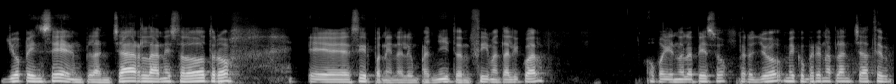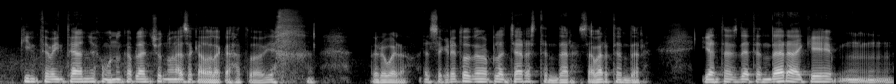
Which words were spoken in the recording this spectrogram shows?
Yo pensé en plancharla, en esto lo otro, eh, es decir, poniéndole un pañito encima tal y cual, o poniéndole peso, pero yo me compré una plancha hace 15, 20 años, como nunca plancho, no la he sacado de la caja todavía. Pero bueno, el secreto de no planchar es tender, saber tender. Y antes de tender hay que mm,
